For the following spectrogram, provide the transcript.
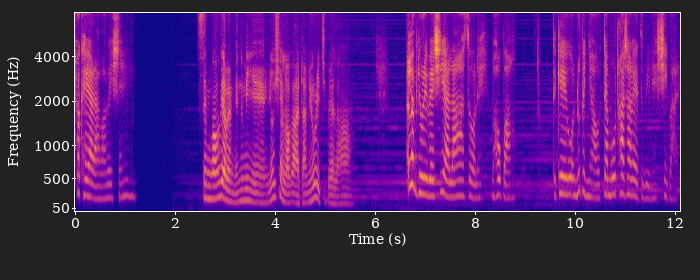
ထွက်ခဲ့ရတာပါပဲရှင် စင်မကောင်းစရာပဲမင်းသမီးရဲ့ရုပ်ရှင်လောကဒါမျိုးတွေကြီးပဲလားအဲ့လိုမျိုးတွေပဲရှိရလားဆိုတော့လေမဟုတ်ပါဘူးတကယ်ကိုအမှုပညာကိုတန်ဖိုးထားကြတဲ့သူတွေလည်းရှိပါတယ်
